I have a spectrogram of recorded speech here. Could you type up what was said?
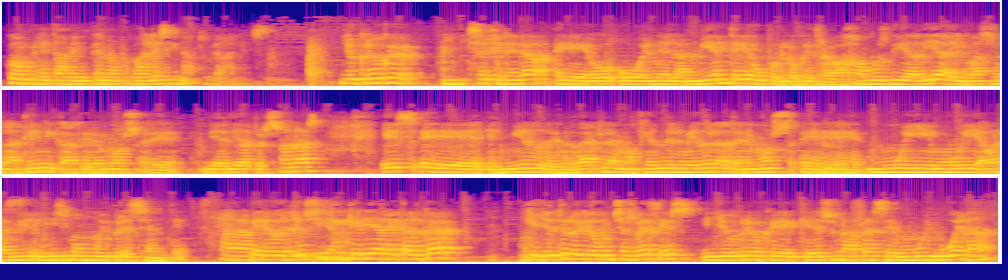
completamente normales y naturales. Yo creo que se genera eh, o, en el ambiente o por lo que trabajamos día a día y más en la clínica que vemos eh, día a día personas es eh, el miedo, de verdad que la emoción del miedo la tenemos muy, muy, ahora mismo muy presente. Pero yo sí que quería recalcar que yo te lo he oído muchas veces y yo creo que, que es una frase muy buena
